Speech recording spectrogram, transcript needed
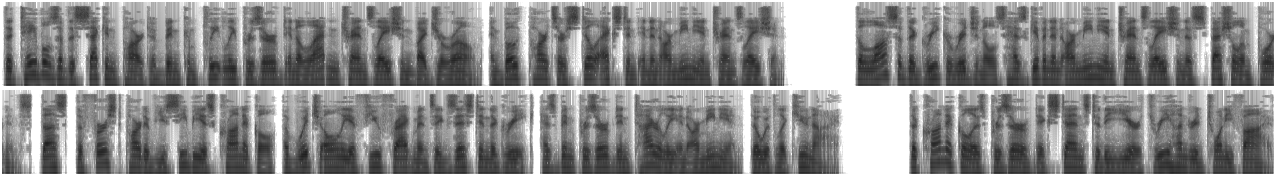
The tables of the second part have been completely preserved in a Latin translation by Jerome, and both parts are still extant in an Armenian translation. The loss of the Greek originals has given an Armenian translation a special importance, thus, the first part of Eusebius' Chronicle, of which only a few fragments exist in the Greek, has been preserved entirely in Armenian, though with lacunae. The chronicle as preserved extends to the year 325.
